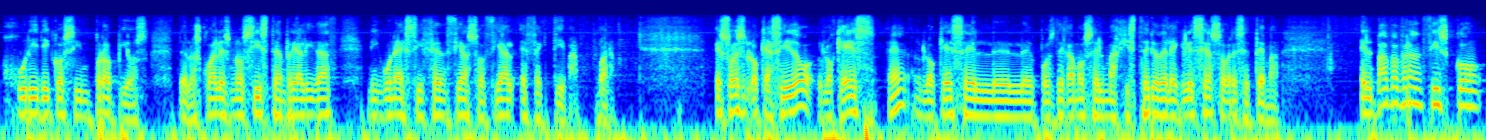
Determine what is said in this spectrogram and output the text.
jurídicos impropios, de los cuales no existe en realidad ninguna exigencia social efectiva. Bueno, eso es lo que ha sido, lo que es, ¿eh? lo que es el, el, pues digamos, el magisterio de la Iglesia sobre ese tema. ¿El Papa Francisco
